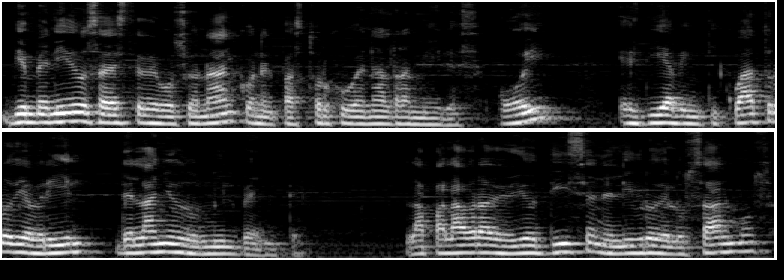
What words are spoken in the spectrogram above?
Bienvenidos a este devocional con el pastor Juvenal Ramírez. Hoy es día 24 de abril del año 2020. La palabra de Dios dice en el libro de los Salmos,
